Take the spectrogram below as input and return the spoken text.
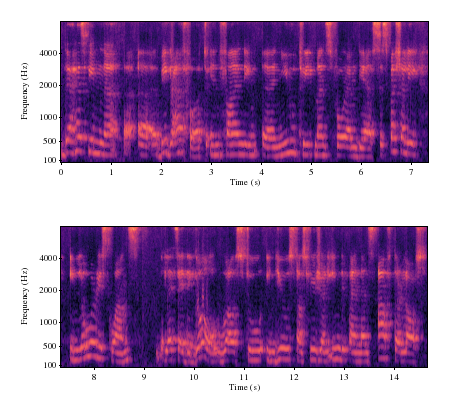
There has been a, a, big effort in finding uh, new treatments for MDS, especially in lower risk ones. Let's say the goal was to induce transfusion independence after loss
